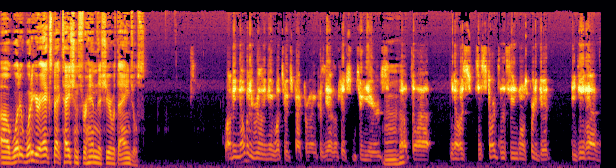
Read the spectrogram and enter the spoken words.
uh, what what are your expectations for him this year with the Angels? Well, I mean, nobody really knew what to expect from him because he hasn't pitched in two years. Mm-hmm. But uh, you know, his, his start to the season was pretty good. He did have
